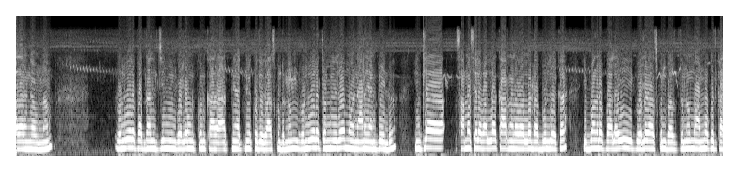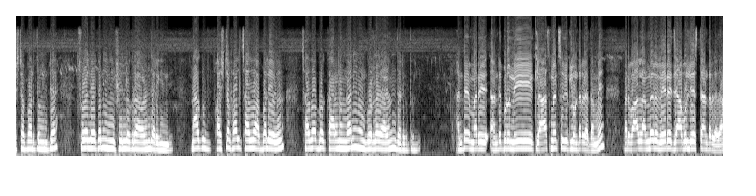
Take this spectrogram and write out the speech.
ఆధారంగా ఉన్నాం. రెండు వేల పద్నాలుగు నుంచి మేము గొర్రెలు కొనుక్కొని కా అట్నే అట్నే కొద్దిగా కాసుకుంటున్నాం. రెండు వేల తొమ్మిదిలో మా నాన్న చనిపోయిండు. ఇంట్లో సమస్యల వల్ల కారణాల వల్ల డబ్బులు లేక ఇబ్బందుల పాలయ్యి ఈ గొర్రెలు కాసుకొని బతుకుతున్నాం. మా అమ్మ కొద్ది కష్టపడుతూ ఉంటే చూడలేక నేను ఈ ఫీల్డ్లోకి రావడం జరిగింది. నాకు ఫస్ట్ ఆఫ్ ఆల్ చదువు అబ్బలేదు. చదువు అబ్బ కారణంగా నేను గొర్రెలు కాయడం జరుగుతుంది. అంటే మరి అంటే ఇప్పుడు నీ క్లాస్మేట్స్ ఇట్లా ఉంటారు కదా అమ్మి? మరి వాళ్ళందరూ వేరే జాబులు చేస్తా అంటారు కదా?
